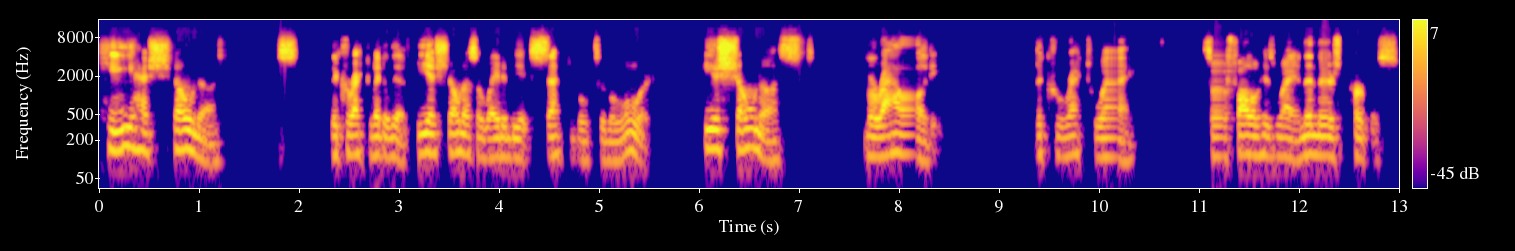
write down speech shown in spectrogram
He has shown us the correct way to live. He has shown us a way to be acceptable to the Lord. He has shown us morality, the correct way. So follow his way. And then there's purpose.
